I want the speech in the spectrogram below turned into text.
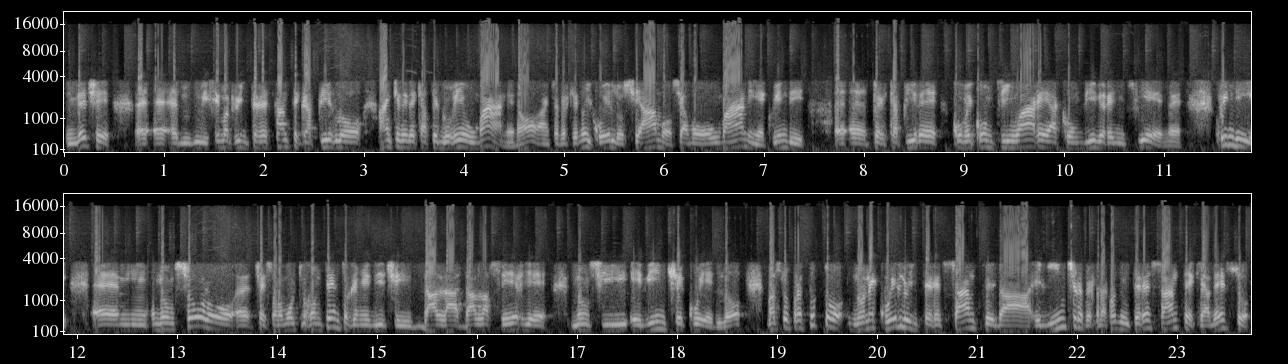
invece eh, eh, mi sembra più interessante capirlo anche nelle categorie umane, no? anche perché noi quello siamo, siamo umani e quindi eh, eh, per capire come continuare a convivere insieme. Quindi ehm, non solo, eh, cioè sono molto contento che mi dici dalla, dalla serie non si evince quello, ma soprattutto non è quello interessante da evincere perché la cosa interessante è che adesso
